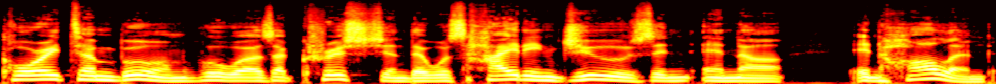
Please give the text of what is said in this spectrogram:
Corrie ten Boom, who was a Christian that was hiding Jews in in uh, in Holland,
